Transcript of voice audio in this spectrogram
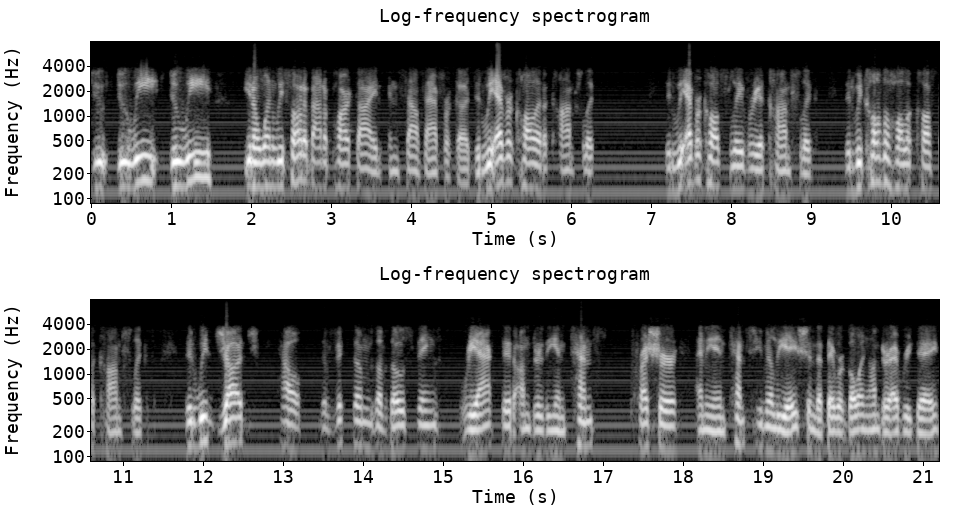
Do do we do we you know, when we thought about apartheid in South Africa, did we ever call it a conflict? Did we ever call slavery a conflict? Did we call the Holocaust a conflict? Did we judge how the victims of those things reacted under the intense pressure and the intense humiliation that they were going under every day?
